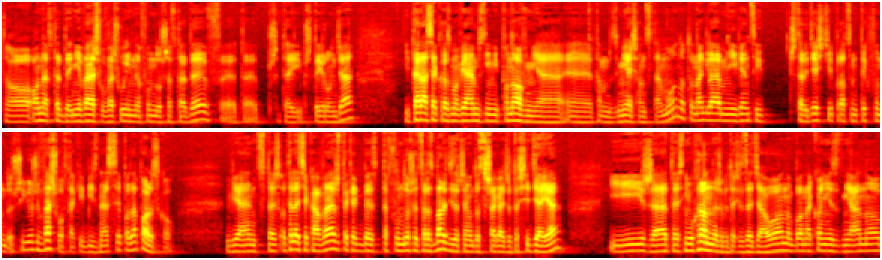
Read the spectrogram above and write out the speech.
to one wtedy nie weszły, weszły inne fundusze wtedy te, przy, tej, przy tej rundzie. I teraz jak rozmawiałem z nimi ponownie y, tam z miesiąc temu, no to nagle mniej więcej 40% tych funduszy już weszło w takie biznesy poza Polską. Więc to jest o tyle ciekawe, że tak jakby te fundusze coraz bardziej zaczynają dostrzegać, że to się dzieje i że to jest nieuchronne, żeby to się zadziało, no bo na koniec dnia no,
